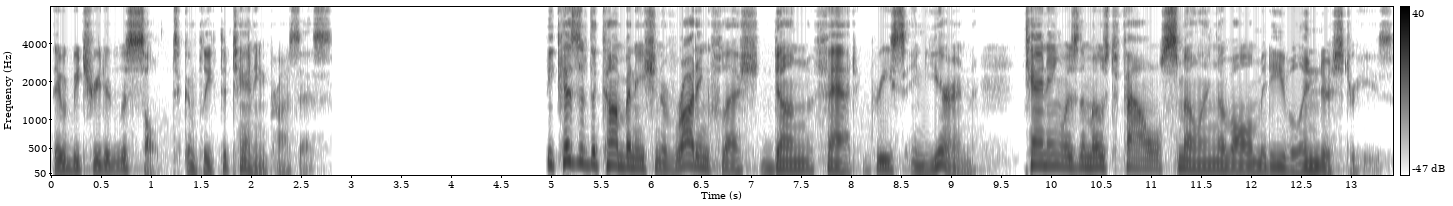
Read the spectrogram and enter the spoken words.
they would be treated with salt to complete the tanning process. Because of the combination of rotting flesh, dung, fat, grease, and urine, tanning was the most foul smelling of all medieval industries.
